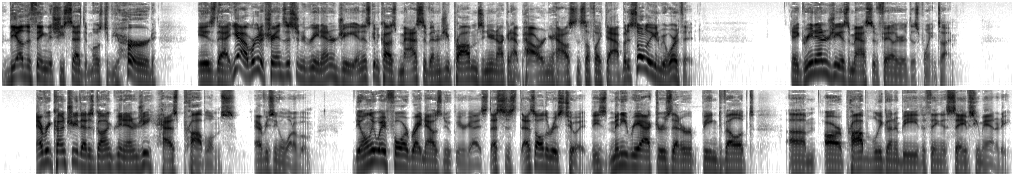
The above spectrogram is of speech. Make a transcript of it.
The other thing that she said that most of you heard is that yeah, we're going to transition to green energy, and it's going to cause massive energy problems, and you're not going to have power in your house and stuff like that. But it's totally going to be worth it. Okay, green energy is a massive failure at this point in time. Every country that has gone green energy has problems. Every single one of them. The only way forward right now is nuclear, guys. That's just that's all there is to it. These mini reactors that are being developed um, are probably going to be the thing that saves humanity.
